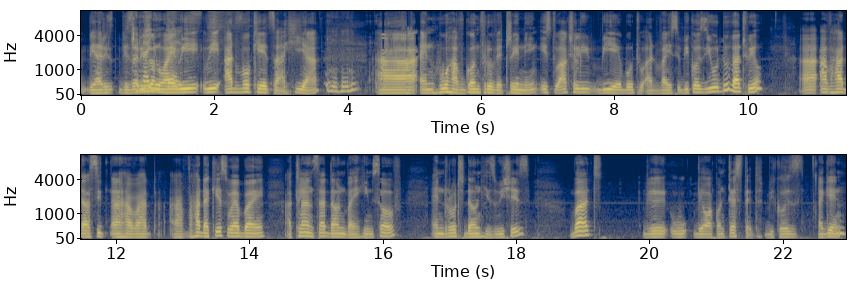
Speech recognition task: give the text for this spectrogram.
There is there's a reason why we guys. we advocates are here uh, and who have gone through the training is to actually be able to advise you. Because you do that will. Uh, I've had a sit, I have had I've had a case whereby a client sat down by himself and wrote down his wishes, but they they were contested because again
